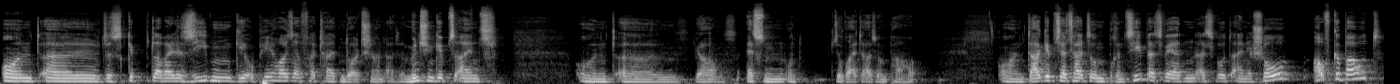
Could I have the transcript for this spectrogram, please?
Und äh, das gibt mittlerweile sieben GOP-Häuser verteilt in Deutschland. Also in München gibt es eins und äh, ja, Essen und so weiter, also ein paar. Und da gibt es jetzt halt so ein Prinzip, es, werden, es wird eine Show aufgebaut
